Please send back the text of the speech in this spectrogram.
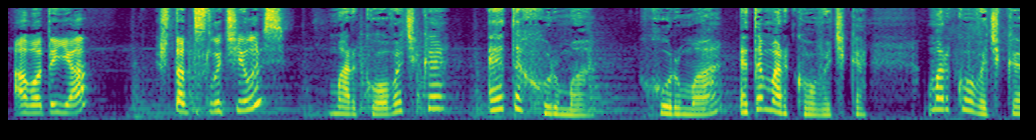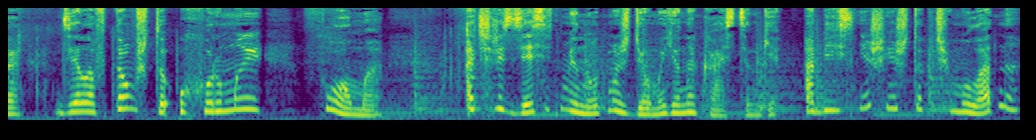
А вот и я. Что-то случилось? Морковочка – это хурма. Хурма – это морковочка. Морковочка, дело в том, что у хурмы фома, а через 10 минут мы ждем ее на кастинге. Объяснишь ей, что к чему, ладно?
